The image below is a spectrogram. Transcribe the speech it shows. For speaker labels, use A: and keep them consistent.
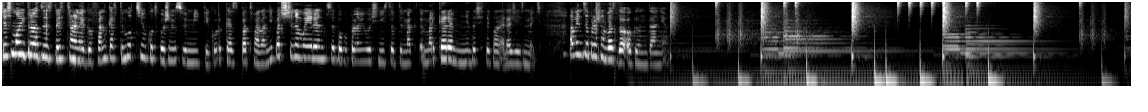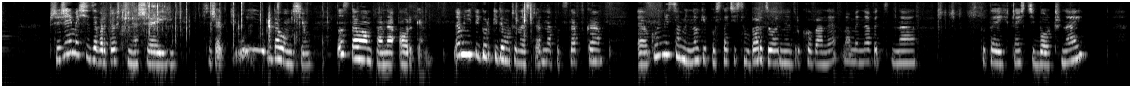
A: Cześć moi drodzy, z tej strony Fanka. W tym odcinku tworzymy sobie minifigurkę z Batmana. Nie patrzcie na moje ręce, bo poplamiło się niestety markerem, nie da się tego na razie zmyć. A więc zapraszam Was do oglądania. Przyjrzyjmy się zawartości naszej saszetki. Ui, udało mi się. Dostałam pana Orkę. Do minifigurki dołączona jest czarna podstawka. E, Ogólnie same nogi postaci są bardzo ładnie drukowane. Mamy nawet na tutaj ich części bocznej.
